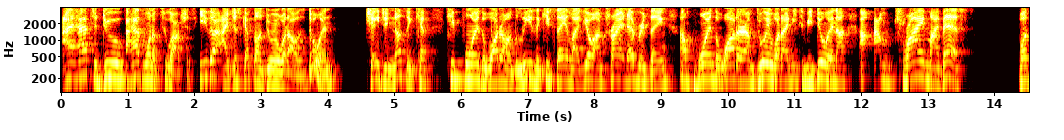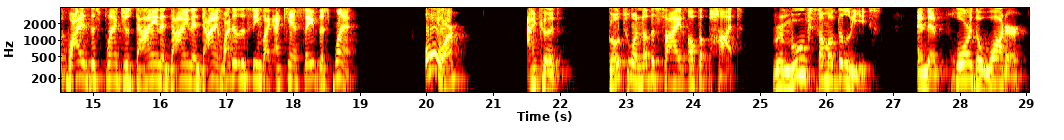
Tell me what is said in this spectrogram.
I had to do, I had one of two options. Either I just kept on doing what I was doing changing nothing, kept keep pouring the water on the leaves and keep saying like, yo, I'm trying everything. I'm pouring the water. I'm doing what I need to be doing. I, I, I'm trying my best. But why is this plant just dying and dying and dying? Why does it seem like I can't save this plant? Or I could go to another side of the pot, remove some of the leaves, and then pour the water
